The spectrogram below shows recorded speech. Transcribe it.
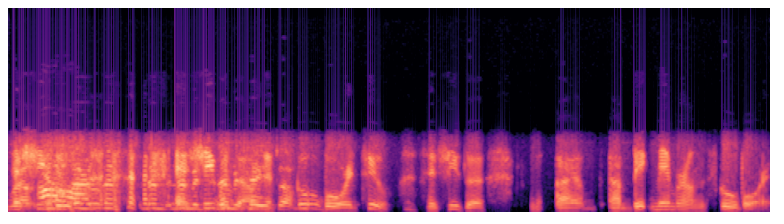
Well, and she let me- was, let me- let me- let and me- she let was me tell on you the something. school board too, and she's a, a a big member on the school board.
